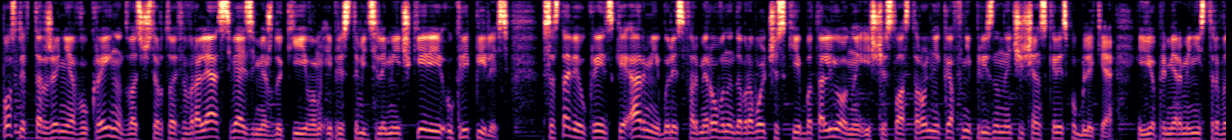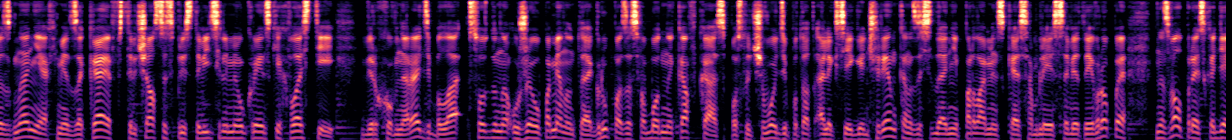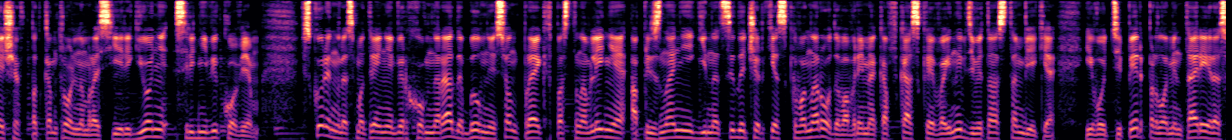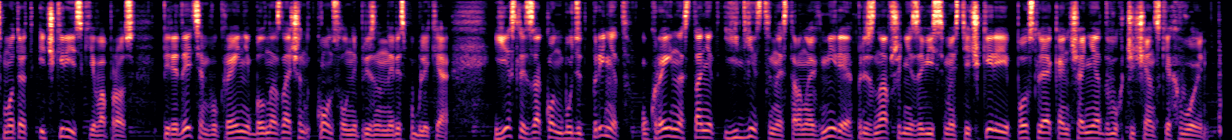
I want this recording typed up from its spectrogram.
После вторжения в Украину 24 февраля связи между Киевом и представителями Ичкерии укрепились. В составе украинской армии были сформированы добровольческие батальоны из числа сторонников непризнанной Чеченской республики. Ее премьер-министр в изгнании Ахмед Закаев встречался с представителями украинских властей. В Верховной Раде была создана уже упомянутая группа «За свободный Кавказ», после чего депутат Алексей Гончаренко на заседании Парламентской ассамблеи Совета Европы назвал происходящее в подконтрольном России регионе средневековьем. Вскоре на рассмотрение Верховной Рады был внесен проект проект постановления о признании геноцида черкесского народа во время Кавказской войны в XIX веке. И вот теперь парламентарии рассмотрят ичкерийский вопрос. Перед этим в Украине был назначен консул непризнанной республики. Если закон будет принят, Украина станет единственной страной в мире, признавшей независимость Ичкерии после окончания двух чеченских войн.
